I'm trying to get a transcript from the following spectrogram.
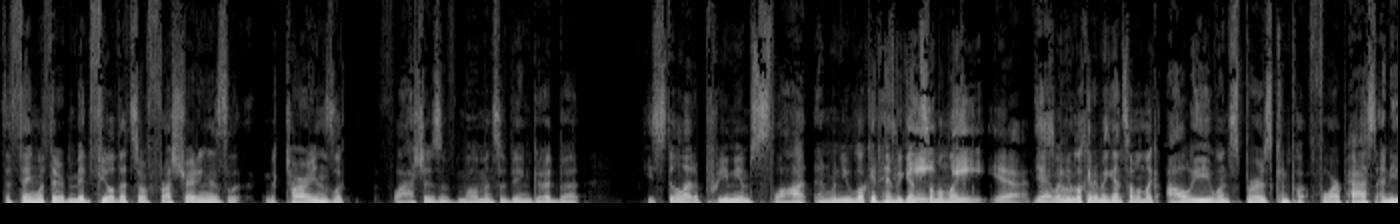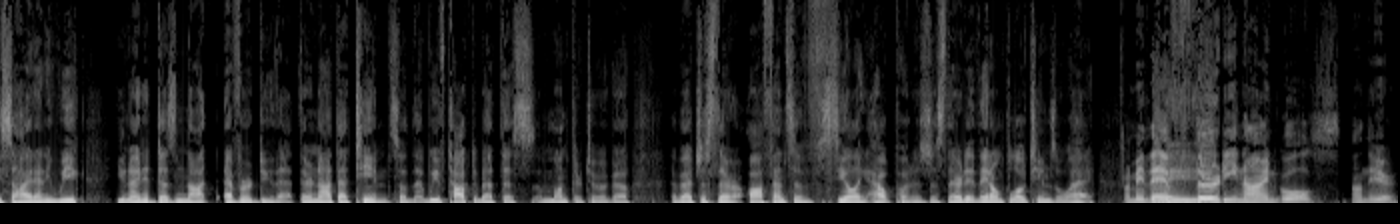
The thing with their midfield that's so frustrating is like, Mkhitaryan's look flashes of moments of being good, but he's still at a premium slot. And when you look at him against Eight, someone like eight, yeah, yeah, so when you look at him against someone like Alli, when Spurs can put four past any side any week, United does not ever do that. They're not that team. So that we've talked about this a month or two ago about just their offensive ceiling output is just there. They don't blow teams away. I mean, they have 39 goals on the year.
